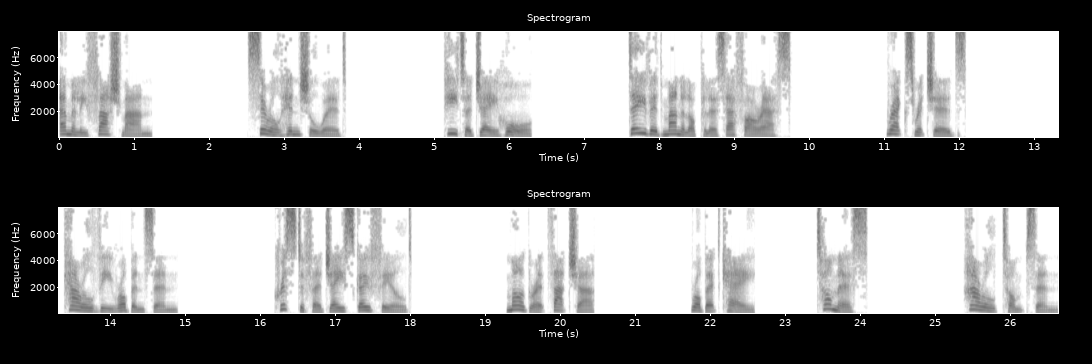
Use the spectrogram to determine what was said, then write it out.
Emily Flashman Cyril Hinshelwood Peter J. Hore David Manolopoulos FRS Rex Richards Carol V. Robinson Christopher J. Schofield Margaret Thatcher Robert K. Thomas Harold Thompson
